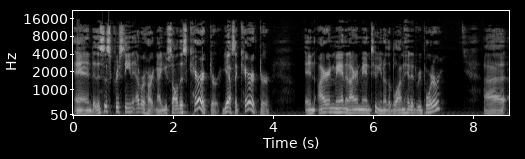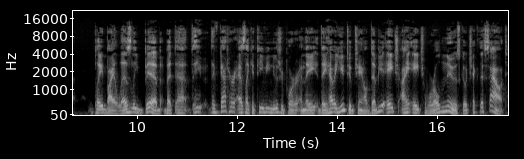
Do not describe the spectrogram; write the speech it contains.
And this is Christine Everhart. Now, you saw this character. Yes, a character in Iron Man and Iron Man 2, you know, the blonde headed reporter, uh, played by Leslie Bibb, but, uh, they, they've got her as like a TV news reporter and they, they have a YouTube channel, WHIH World News. Go check this out.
